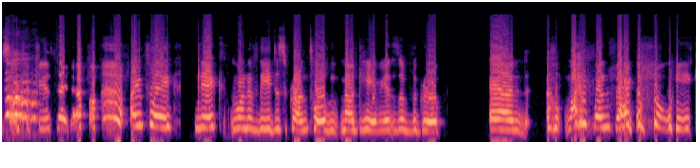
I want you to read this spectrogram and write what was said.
so confused right now. I play Nick, one of the disgruntled Malkavians of the group, and my fun fact of the week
